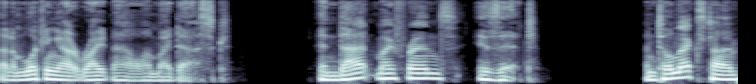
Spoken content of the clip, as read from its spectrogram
that I'm looking at right now on my desk. And that, my friends, is it. Until next time.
